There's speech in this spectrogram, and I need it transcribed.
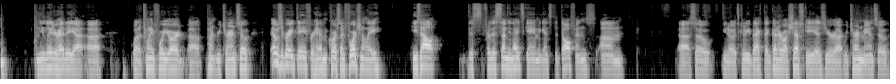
And he later had a, uh, uh, what a twenty four yard uh, punt return. So it was a great day for him. Of course, unfortunately, he's out this for this Sunday night's game against the Dolphins. Um, uh, so you know it's going to be back to Gunnar Olszewski as your uh, return man. So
